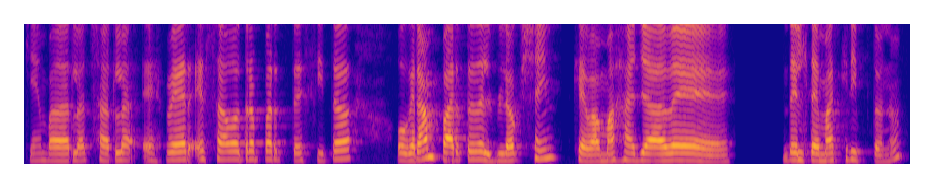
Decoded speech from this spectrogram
quien va a dar la charla, es ver esa otra partecita o gran parte del blockchain que va más allá de, del tema cripto, ¿no?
